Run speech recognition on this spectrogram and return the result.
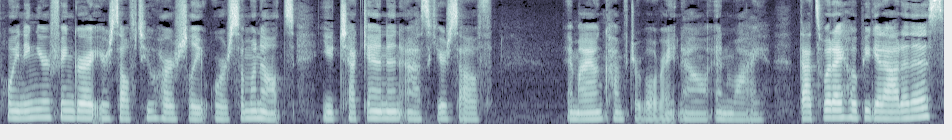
pointing your finger at yourself too harshly or someone else, you check in and ask yourself, Am I uncomfortable right now and why? That's what I hope you get out of this.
